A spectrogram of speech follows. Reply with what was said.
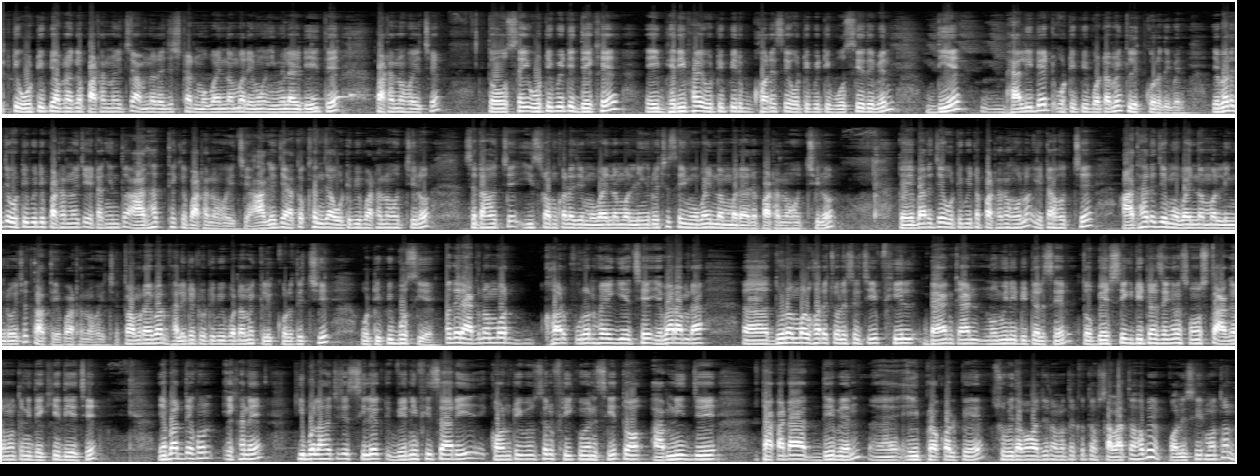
একটি ওটিপি আপনাকে পাঠানো হয়েছে। আপনার রেজিস্টার্ড মোবাইল নাম্বার এবং ইমেল আইডিতে পাঠানো হয়েছে। তো সেই ওটিপিটি দেখে এই ভেরিফাই ওটিপির ঘরে সেই ওটিপিটি বসিয়ে দেবেন, দিয়ে ভ্যালিডেট ওটিপি বটামে ক্লিক করে দেবেন। এবারে যে ওটিপিটি পাঠানো হয়েছে, এটা কিন্তু আধার থেকে পাঠানো হয়েছে। আগে যে এতক্ষণ যা ওটিপি পাঠানো হচ্ছিল, সেটা হচ্ছে ই শ্রম কার্ডে যে মোবাইল নাম্বার লিঙ্ক রয়েছে, সেই মোবাইল নাম্বারে আর পাঠানো হচ্ছিল। তো এবারে যে ওটিপিটা পাঠানো হলো, এটা হচ্ছে আধারে যে মোবাইল নাম্বার লিঙ্ক রয়েছে, তাতে পাঠানো হয়েছে। তো আমরা এবার ভ্যালিডেট ওটিপি বটামে ক্লিক করে দিচ্ছি ওটিপি বসিয়ে। আমাদের এক নম্বর ঘর পূরণ হয়ে গিয়েছে। এবার আমরা দু নম্বর ঘরে চলে এসেছি ফিল ব্যাঙ্ক অ্যান্ড নমিনি ডিটেলসের। তো বেসিক ডিটেলস এখানে সমস্ত আগের মতনই দেখিয়ে দিয়েছে। এবার দেখুন এখানে কি বলা হয়েছে যে সিলেক্ট বেনিফিশিয়ারি কন্ট্রিবিউশন ফ্রিকোয়েন্সি তো আপনি যে টাকাটা দেবেন এই প্রকল্পে সুবিধা পাওয়ার জন্য আমাদেরকে তো চালাতে হবে পলিসির মতন।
